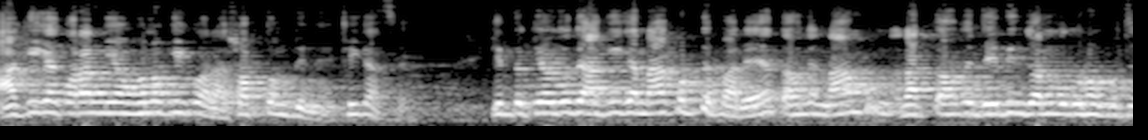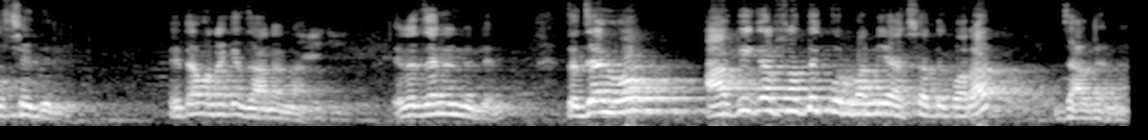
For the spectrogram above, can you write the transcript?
আকিকা করার নিয়ম হলো কি করা? সপ্তম দিনে ঠিক আছে? কিন্তু কেউ যদি আকিকা না করতে পারে তাহলে নাম রাখতে হবে যেদিন জন্মগ্রহণ করছে সেই দিনে এটা অনেকে জানে না। এটা জেনে নিলেন। তো যাই হোক আকিকার সাথে কোরবানি একসাথে করা যাবে না।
